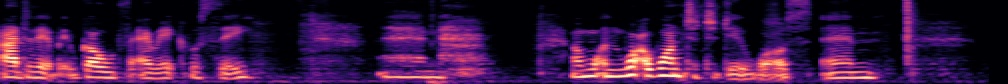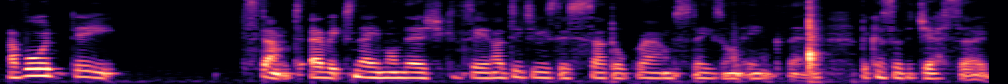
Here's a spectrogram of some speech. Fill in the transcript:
add a little bit of gold for Eric, we'll see. Um, and, what, and what I wanted to do was, um, I've already stamped Eric's name on there as you can see and I did use this saddle brown StazOn ink there because of the gesso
